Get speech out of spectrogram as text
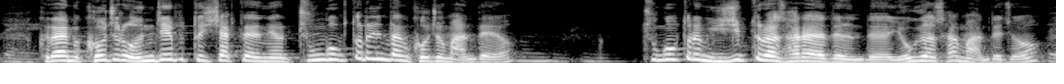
네. 그다음에 거주를 언제부터 시작되냐면 준공 떨어진 다음에 거주하면 안 돼요. 음, 음. 준공 떨어지면 이 집 들어가 살아야 되는데 여기 가서 살면 안 되죠. 네.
